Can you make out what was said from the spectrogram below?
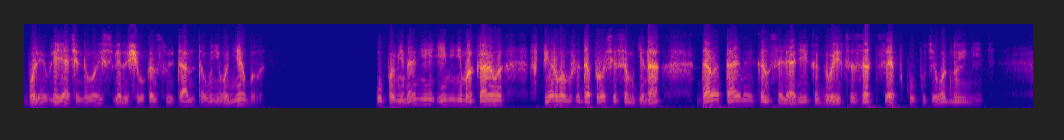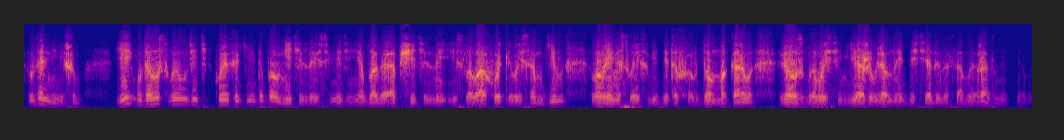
более влиятельного и сведущего консультанта у него не было. Упоминание имени Макарова в первом же допросе Самгина дало тайной канцелярии, как говорится, зацепку, путеводную нить. В дальнейшем Ей удалось выудить кое-какие дополнительные сведения, благо общительный и словоохотливый Самгин во время своих визитов в дом Макарова вел с главой семьи оживленные беседы на самые разные темы.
